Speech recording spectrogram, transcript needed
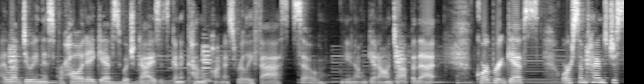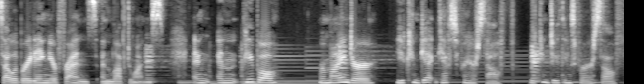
I love doing this for holiday gifts, which, guys, it's going to come upon us really fast. So, you know, get on top of that. Corporate gifts, or sometimes just celebrating your friends and loved ones. And, and people, reminder you can get gifts for yourself. We can do things for ourselves.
